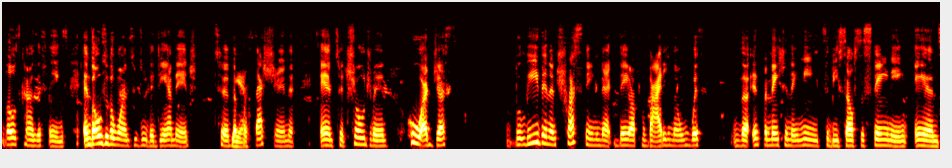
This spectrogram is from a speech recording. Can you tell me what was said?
those kinds of things. And those are the ones who do the damage to the profession and to children who are just believing and trusting that they are providing them with the information they need to be self-sustaining and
